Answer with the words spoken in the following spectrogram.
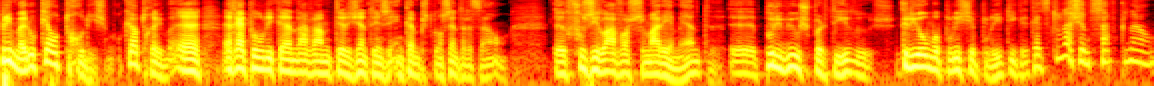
Primeiro, o que é o terrorismo? O que é o terrorismo? A, a República andava a meter gente em, em campos de concentração, eh, fuzilava-os sumariamente, eh, proibiu os partidos, criou uma polícia política. Quer dizer, toda a gente sabe que não.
